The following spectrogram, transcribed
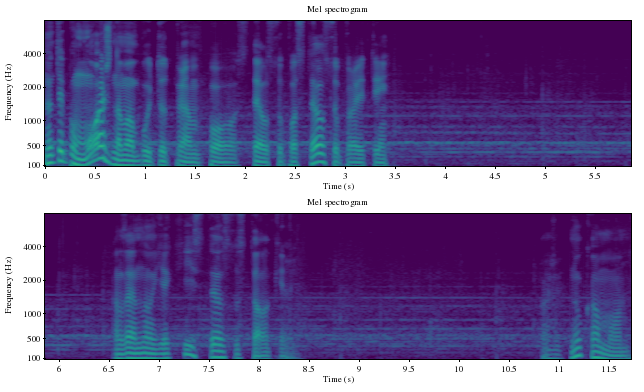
Ну, типу, можна, мабуть, тут прям по стелсу по стелсу пройти. Але ну який стелс у сталкері? Кажуть, ну камон.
